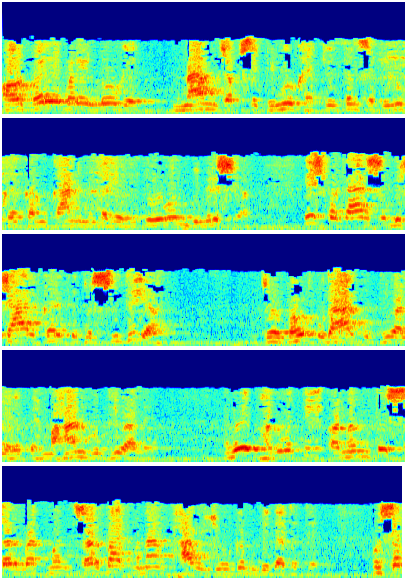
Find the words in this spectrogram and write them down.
और बड़े बड़े लोग नाम जब से विमुख है, कीर्तन से विमुख है, कर्मकांड में लगे हुए एवं विमृश्य। इस प्रकार से विचार करके जो शुद्धिया जो बहुत उदार बुद्धि वाले होते हैं, महान बुद्धि वाले, वे भगवती अनंत सर्वात्म सर्वात्मना भाव योगम विदत थे वो सब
